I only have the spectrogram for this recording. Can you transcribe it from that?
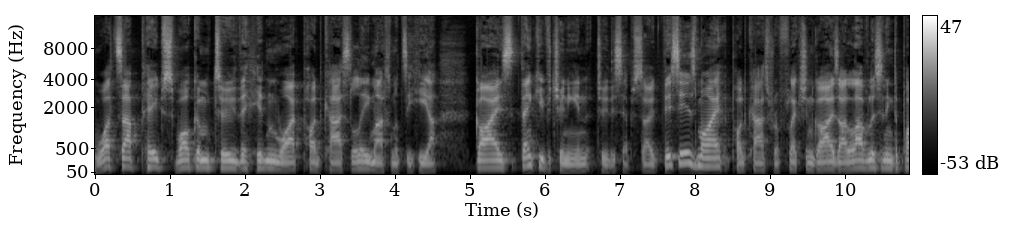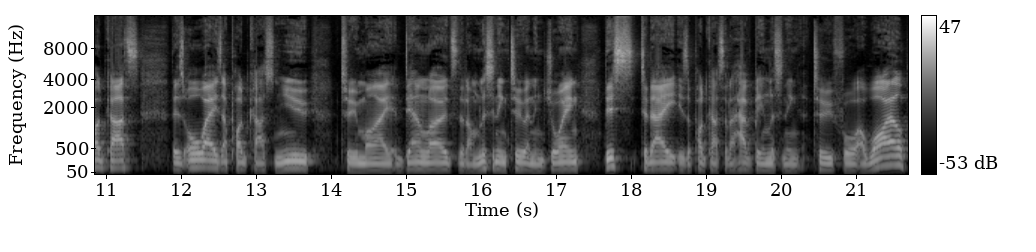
What's up, peeps? Welcome to the Hidden Why podcast. Lee Martinuzzi here. Guys, thank you for tuning in to this episode. This is my podcast reflection, guys. I love listening to podcasts. There's always a podcast new to my downloads that I'm listening to and enjoying. This today is a podcast that I have been listening to for a while.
